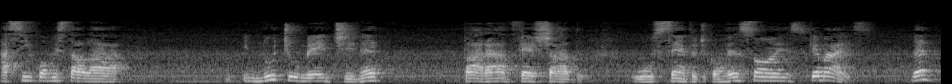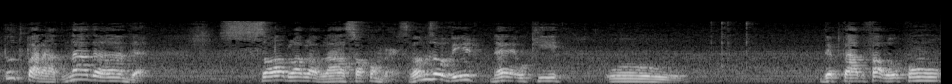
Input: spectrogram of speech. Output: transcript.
assim como está lá inutilmente né, parado, fechado o centro de convenções, o que mais? Né? Tudo parado, nada anda. Só blá blá blá, só conversa. Vamos ouvir né, o que o deputado falou com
